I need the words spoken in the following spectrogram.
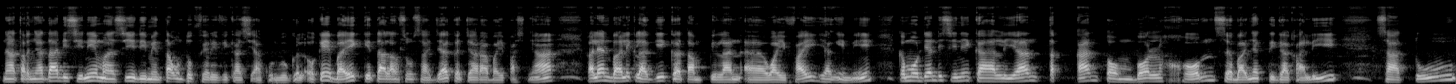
Nah, ternyata di sini masih diminta untuk verifikasi akun Google. Oke, baik, kita langsung saja ke cara bypassnya. Kalian balik lagi ke tampilan uh, WiFi yang ini. Kemudian di sini kalian tekan tombol home sebanyak tiga kali. Satu,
